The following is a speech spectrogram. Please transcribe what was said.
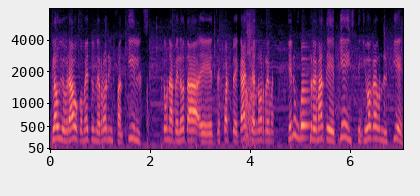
Claudio Bravo comete un error infantil, saca una pelota en tres cuartos de cancha, no tiene un buen remate de pie y se equivoca con el pie.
